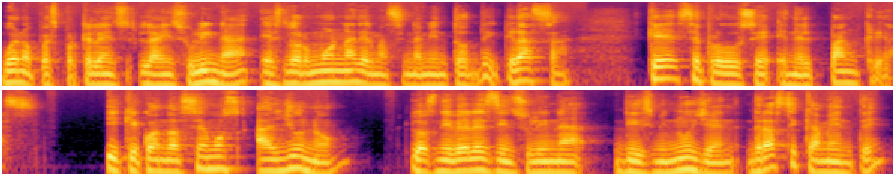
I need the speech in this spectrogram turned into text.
Bueno, pues porque la, insulina es la hormona de almacenamiento de grasa que se produce en el páncreas y que cuando hacemos ayuno los niveles de insulina disminuyen drásticamente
